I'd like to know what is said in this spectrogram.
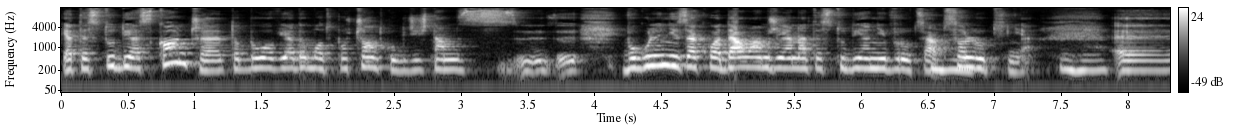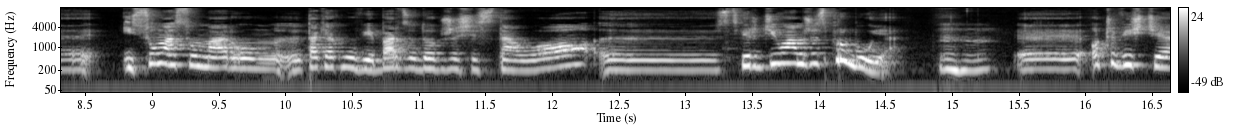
ja te studia skończę, to było wiadomo od początku, gdzieś tam z, w ogóle nie zakładałam, że ja na te studia nie wrócę, mhm. absolutnie. Mhm. E, I suma summarum, tak jak mówię, bardzo dobrze się stało. E, stwierdziłam, że spróbuję. Mhm. E, oczywiście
